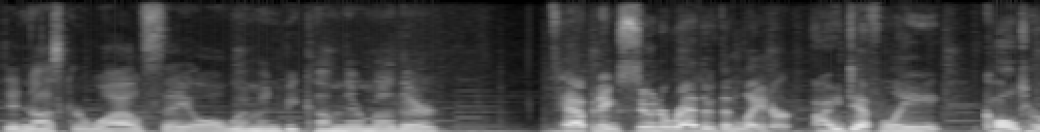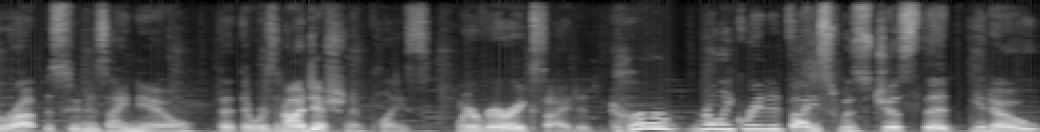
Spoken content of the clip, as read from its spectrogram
Didn't Oscar Wilde say all women become their mother? It's happening sooner rather than later. I definitely called her up as soon as I knew that there was an audition in place. We were very excited. Her really great advice was just that, you know,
